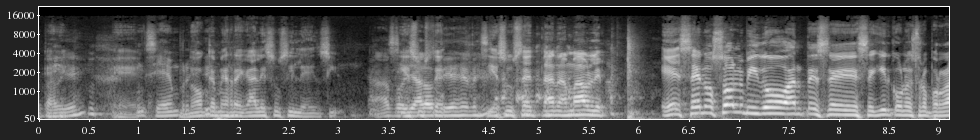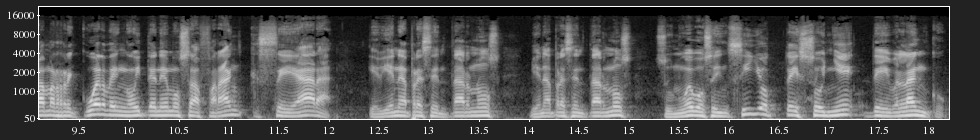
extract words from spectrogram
está bien. Eh, Siempre. No que me regale su silencio. Ah, pues si, ya es usted, si es usted tan amable. Eh, se nos olvidó antes de seguir con nuestro programa. Recuerden, hoy tenemos a Frank Seara, que viene a presentarnos, viene a presentarnos su nuevo sencillo Te Soñé de Blanco.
